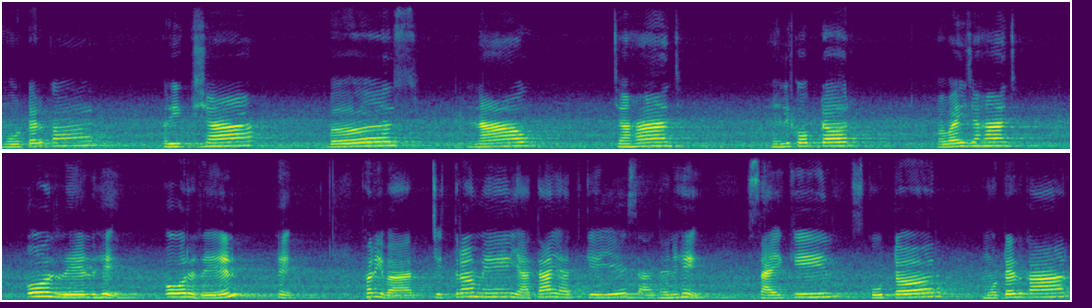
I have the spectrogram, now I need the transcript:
motor car રિક્ષા બસ નાવ જહાજ हेलीकॉप्टर हवाई जहाज और रेल है और रेल है परिवार चित्र में यातायात के ये साधन है cycle scooter motor car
